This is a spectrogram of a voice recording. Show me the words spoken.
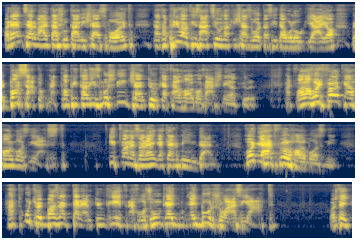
a rendszerváltás után is ez volt, tehát a privatizációnak is ez volt az ideológiája, hogy basszátok meg, kapitalizmus nincsen tőke felhalmozás nélkül. Hát valahogy föl kell halmozni ezt. Itt van ez a rengeteg minden. Hogy lehet fölhalmozni? Hát úgy, hogy bazd meg teremtünk, létrehozunk egy, egy burzsóáziát. Most egy,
